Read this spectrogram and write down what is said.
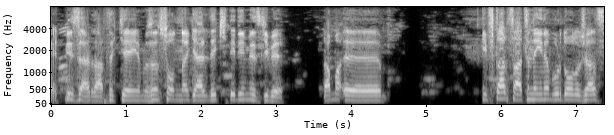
Evet bizler de artık yayınımızın sonuna geldik. Dediğimiz gibi Rama, e, iftar saatinde yine burada olacağız.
